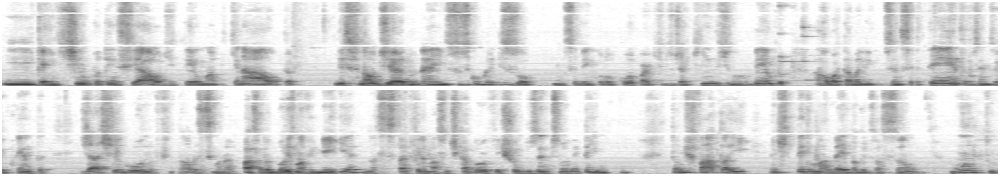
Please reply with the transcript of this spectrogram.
e que a gente tinha o potencial de ter uma pequena alta nesse final de ano, né? Isso se concretizou, como você bem colocou, a partir do dia 15 de novembro, a arroba estava ali 270, 280, já chegou no final da semana passada 296, na sexta-feira nosso indicador fechou em 291. Então, de fato, aí a gente teve uma leve valorização, muito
